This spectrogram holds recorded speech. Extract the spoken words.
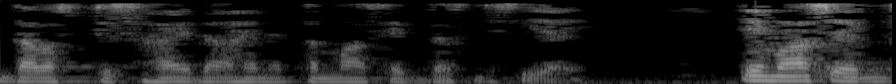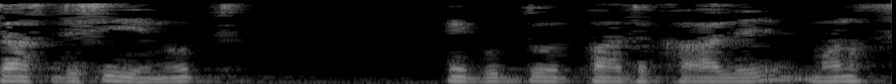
දවස් 36000 නැත්නම් මාස 1200යි. ඒ මාස 1200 නුත් මේ බුද්ධෝත්පාද කාලයේ මනුස්ස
